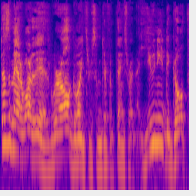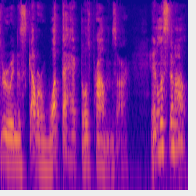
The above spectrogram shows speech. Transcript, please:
Doesn't matter what it is, we're all going through some different things right now. You need to go through and discover what the heck those problems are and list them out.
